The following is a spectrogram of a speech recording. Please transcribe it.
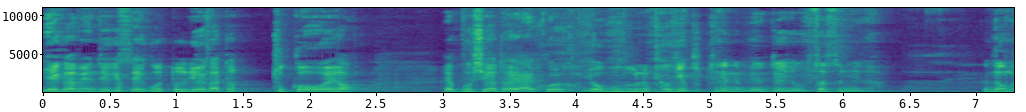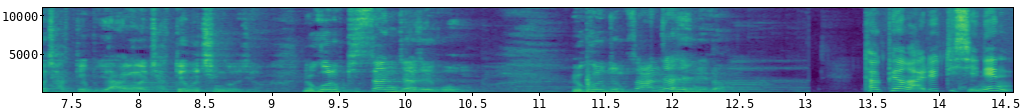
얘가 면적이 세고 또 얘가 더 두꺼워요. 에폭시가 더 얇고요. 이 부분은 벽에 붙어 있는 면적이 없었습니다. 너무 작게 양을 작게 붙인 거죠. 요거는 비싼 자재고 요거는 좀 싼 자재입니다. 덕평 RUTC는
